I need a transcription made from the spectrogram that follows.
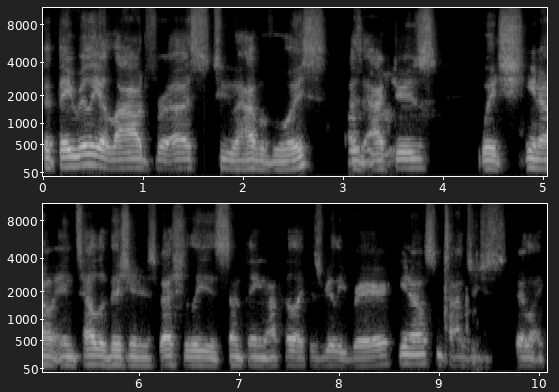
that they really allowed for us to have a voice as mm-hmm. actors, which, you know, in television especially is something I feel like is really rare. You know, sometimes you just, they're like,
